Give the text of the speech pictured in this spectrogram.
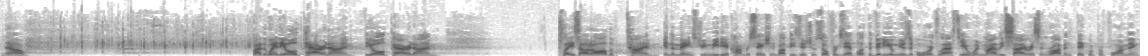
Now, by the way, the old paradigm, the old paradigm plays out all the time in the mainstream media conversation about these issues. So, for example, at the Video Music Awards last year when Miley Cyrus and Robin Thicke were performing,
